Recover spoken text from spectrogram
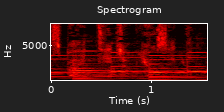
By DJ Music.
